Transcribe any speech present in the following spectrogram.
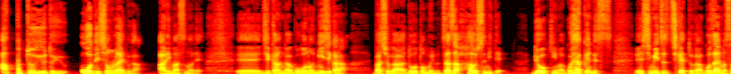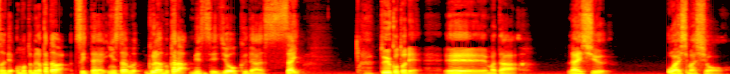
Up to You というオーディションライブがありますので、えー、時間が午後の2時から、場所が道頓堀のザザハウスにて、料金は500円です。えー、清水チケットがございますので、お求めの方は、ツイッターやインスタグラムからメッセージをください。ということで、えー、また、来週、お会いしましょ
